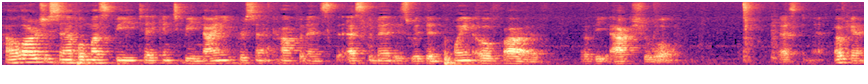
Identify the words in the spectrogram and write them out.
How large a sample must be taken to be 90% confidence the estimate is within 0.05 of the actual estimate? Okay,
